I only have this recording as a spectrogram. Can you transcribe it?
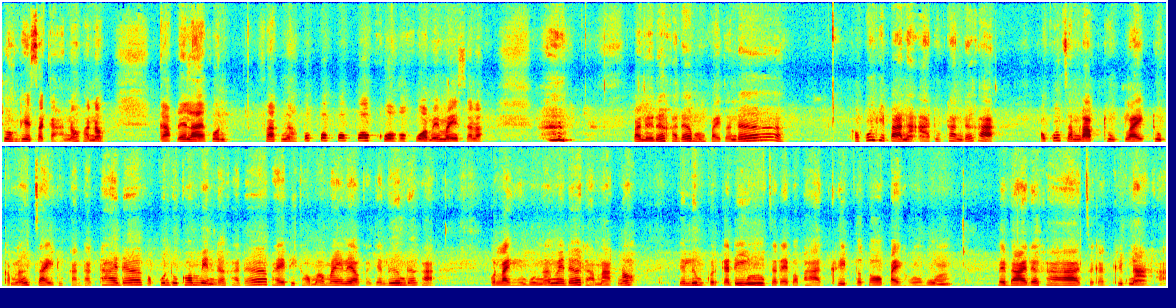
ช่วงเทศกาลเนาะค่ะเนาะกลับได้หลายคน ฝากเหนือปกปกปกปกขัวขัวไม่ไม่สละไปเลยเด้อค่ะเด้อผมไปกันเด้อขอบคุณพี่ปานาอาทุกท่านเด้อค่ะขอบคุณสำหรับทุกไลค์ทุกกำลังใจทุกการทักทายเด้อขอบคุณทุกคอมเมนต์เด้อค่ะเด้อใครที่เข้ามาใหม่แล้วก็อย่าลืมเด้อค่ะ กดไลค์ให้บุญนั้นไว้เด้อถามักเนาะอย่าลืมกดกระดิ่งจะได้ประพาดคลิปต่อๆไปของบุ๋มบายบายเด้อค่ะเจอกันคลิปหน้าค่ะ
